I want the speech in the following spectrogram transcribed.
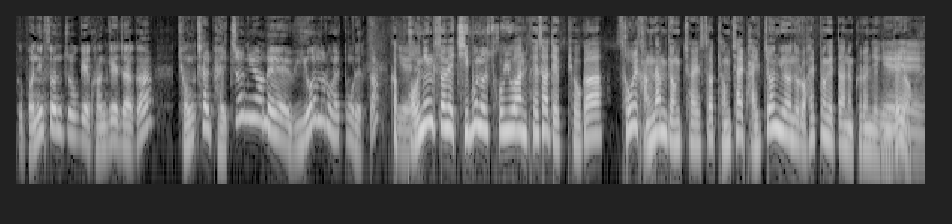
그 버닝썬 쪽의 관계자가 경찰 발전위원회 위원으로 활동을 했다? 그러니까 예. 버닝썬의 지분을 소유한 회사 대표가 서울 강남 경찰서 경찰 발전위원으로 활동했다는 그런 얘기인데요. 예.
